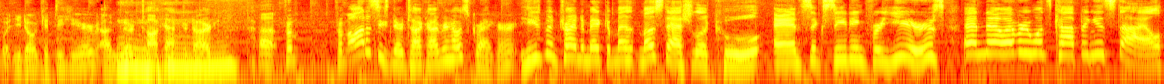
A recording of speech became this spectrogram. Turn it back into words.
what you don't get to hear on Nerd Talk After Dark. Uh, from from Audacy's Nerd Talk, I'm your host, Gregor. He's been trying to make a mu- mustache look cool and succeeding for years, and now everyone's copying his style.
